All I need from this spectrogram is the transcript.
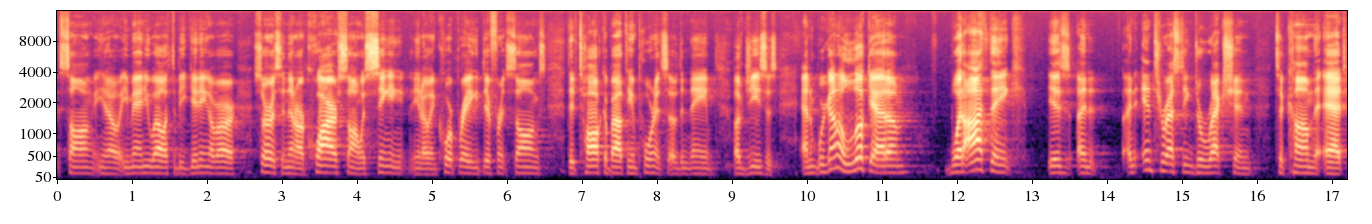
song, you know, Emmanuel at the beginning of our service. And then our choir song was singing, you know, incorporating different songs that talk about the importance of the name of Jesus. And we're going to look at them, what I think is an, an interesting direction to come at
